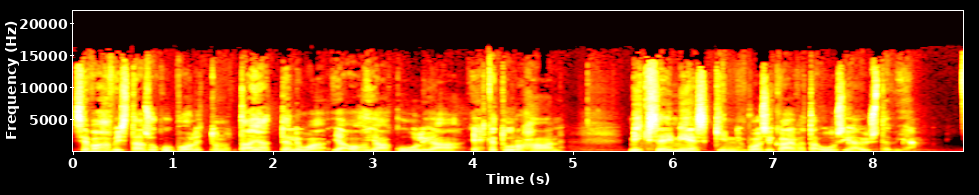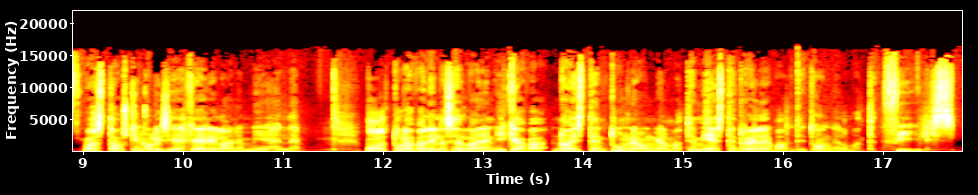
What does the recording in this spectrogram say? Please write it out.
Se vahvistaa sukupuolittunutta ajattelua ja ohjaa kuulijaa, ehkä turhaan. Miksei mieskin voisi kaivata uusia ystäviä? Vastauskin olisi ehkä erilainen miehelle – Mulle tulee välillä sellainen ikävä naisten tunneongelmat ja miesten relevantit ongelmat fiilis.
